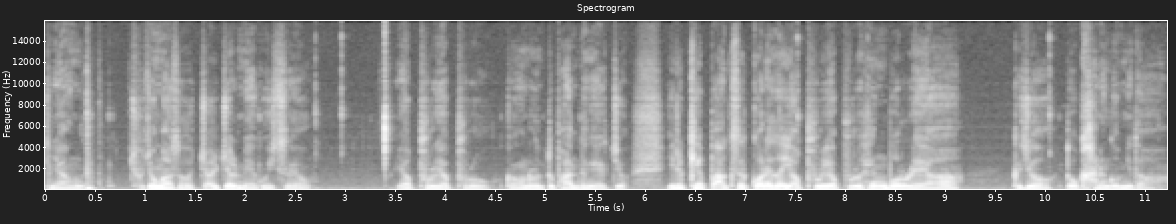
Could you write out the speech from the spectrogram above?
그냥 조정 와서 쩔쩔 매고 있어요. 옆으로 옆으로 그 오늘은 또 반등했죠. 이렇게 박스권에서 옆으로 옆으로 횡보를 해야 그죠 또 가는 겁니다.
